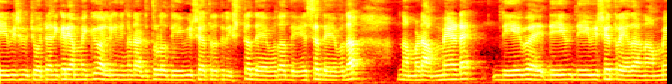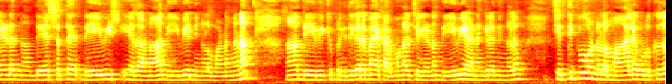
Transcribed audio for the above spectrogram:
ദേവി ചോറ്റാനിക്കര അമ്മയ്ക്കോ അല്ലെങ്കിൽ നിങ്ങളുടെ അടുത്തുള്ള ദേവി ക്ഷേത്രത്തിൽ ഇഷ്ടദേവത ദേശദേവത നമ്മുടെ അമ്മയുടെ ദേവ ദേവി ദേവീക്ഷേത്രം ഏതാണ്? അമ്മയുടെ ദേശത്തെ ദേവി ഏതാണ്? ആ ദേവിയെ നിങ്ങൾ വണങ്ങണം. ആ ദേവിക്ക് പ്രീതികരമായ കർമ്മങ്ങൾ ചെയ്യണം. ദേവിയാണെങ്കിലും നിങ്ങൾ ചെത്തിപ്പൂ കൊണ്ടുള്ള മാല കൊടുക്കുക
